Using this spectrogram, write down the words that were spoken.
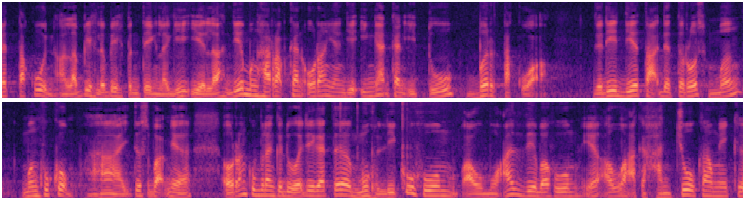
yattaqun. Ha, lebih lebih penting lagi ialah dia mengharapkan orang yang dia ingatkan itu bertakwa jadi dia tak ada terus meng, menghukum. Ha itu sebabnya orang kumpulan kedua dia kata muhlikuhum au mu'adzibahum ya Allah akan hancurkan mereka,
